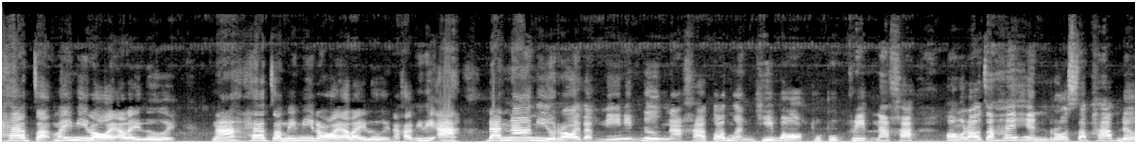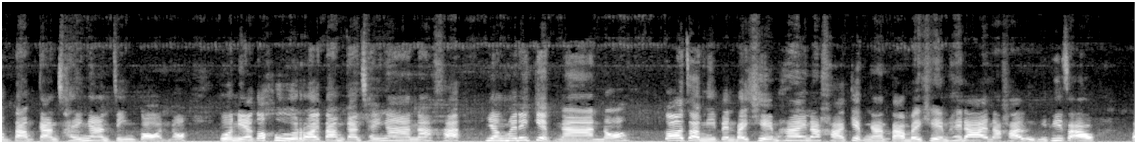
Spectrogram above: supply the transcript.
แทบจะไม่มีรอยอะไรเลยนะแทบจะไม่มีรอยอะไรเลยนะคะพี่พี่ๆอะด้านหน้ามีรอยแบบนี้นิดนึงนะคะ ก็เหมือนที่บอกทุกๆคลิปนะคะ ของเราจะให้เห็นรถสภาพเดิมตามการใช้งานจริงก่อนเนาะตัวนี้ก็คือรอยตามการใช้งานนะคะ ยังไม่ได้เก็บงานเนาะก็จะมีเป็นใบเคมให้นะคะ เก็บงานตามใบเคมให้ได้นะคะ หรือพี่พี่ๆจะเอาใบ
